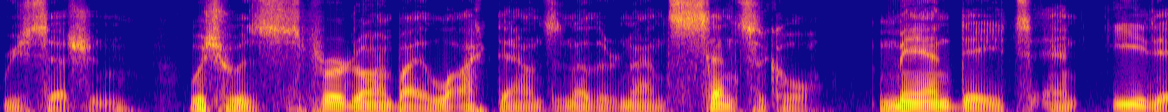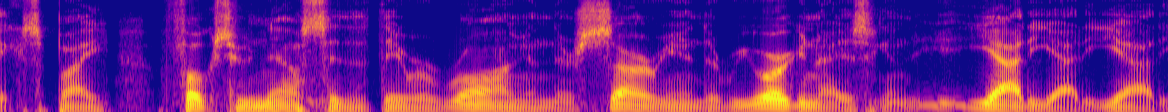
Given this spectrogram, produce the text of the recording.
recession, which was spurred on by lockdowns and other nonsensical mandates and edicts by folks who now say that they were wrong and they're sorry and they're reorganizing and yada, yada, yada.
